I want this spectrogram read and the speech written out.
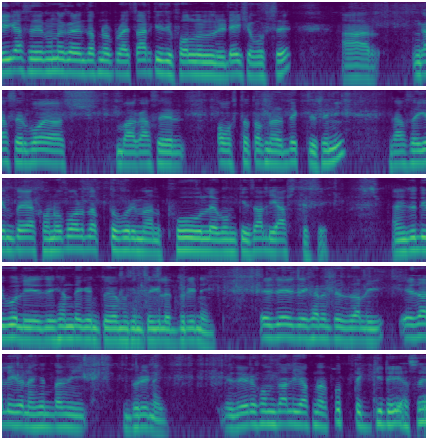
এই গাছে মনে করেন যে আপনার প্রায় চার কেজি ফল অলরেডি এসে পড়ছে। আর গাছের বয়স বা গাছের অবস্থা তো আপনারা দেখতেছেনই। গাছে কিন্তু এখনও পর্যাপ্ত পরিমাণ ফুল এবং কি জালি আসতেছে। আমি যদি বলি, এই যে এখান থেকে কিন্তু আমি কিন্তু এগুলো ধরি নাই। এই যে এই যে জালি, এই জালিখানে কিন্তু আমি ধরি নাই। এই যে এরকম জালি আপনার প্রত্যেক গিটেই আছে।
